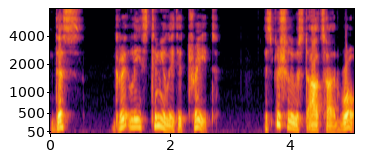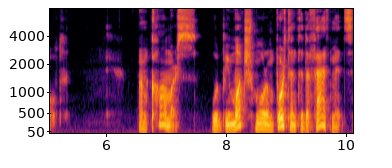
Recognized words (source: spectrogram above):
This greatly stimulated trade, especially with the outside world, and commerce would be much more important to the Fatimids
